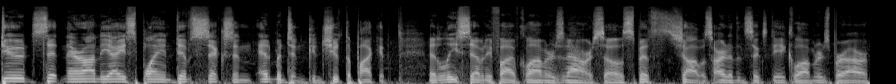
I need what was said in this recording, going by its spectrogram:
dude sitting there on the ice playing Div 6 in Edmonton can shoot the puck at at least 75 kilometers an hour. So Smyth's shot was harder than 68 kilometers per hour.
